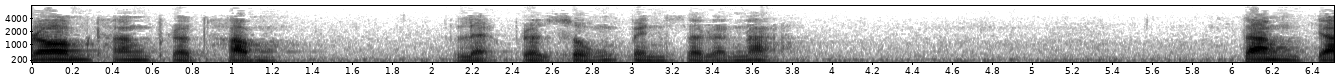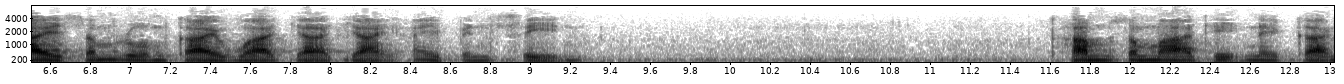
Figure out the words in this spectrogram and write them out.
ร้อมทางพระธรรม และประสงค์เป็นสรณะ ตั้งใจสำรวมกายวาจาใจให้เป็นศีลทำสมาธิในการ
